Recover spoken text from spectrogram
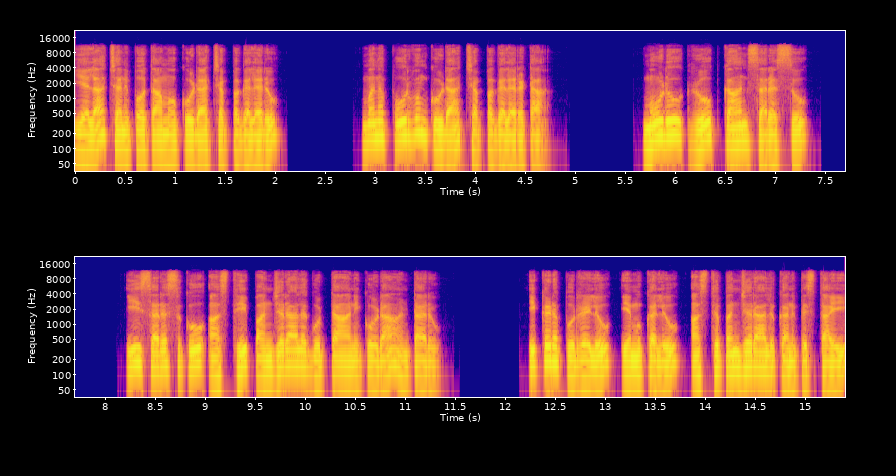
ఎలా చనిపోతామో కూడా చెప్పగలరు? మన పూర్వం కూడా చెప్పగలరట. మూడు రూప్ ఖాన్ సరస్సు. ఈ సరస్సుకు అస్థి పంజరాల గుట్ట అని కూడా అంటారు. ఇక్కడ పుర్రెలు ఎముకలు అస్థిపంజరాలు కనిపిస్తాయి.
